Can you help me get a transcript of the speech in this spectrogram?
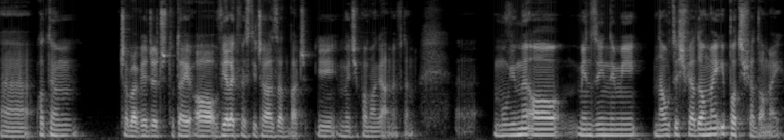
E, o tym trzeba wiedzieć, tutaj o wiele kwestii trzeba zadbać i my ci pomagamy w tym. E, mówimy o między innymi nauce świadomej i podświadomej.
